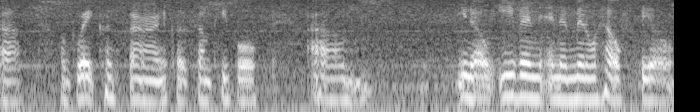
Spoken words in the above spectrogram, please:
a, a great concern because some people um, you know, even in the mental health field,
